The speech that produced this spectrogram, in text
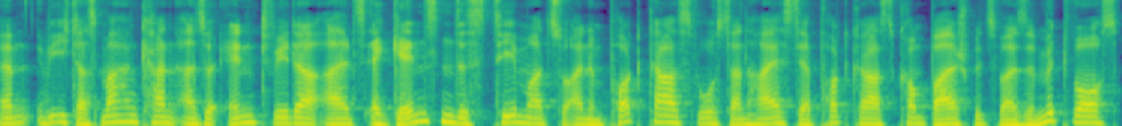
ähm, wie ich das machen kann. Also entweder als ergänzendes Thema zu einem Podcast, wo es dann heißt, der Podcast kommt beispielsweise mittwochs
